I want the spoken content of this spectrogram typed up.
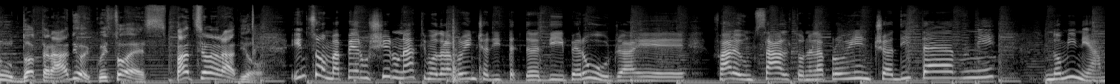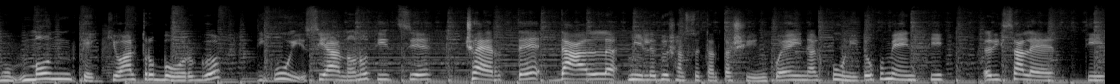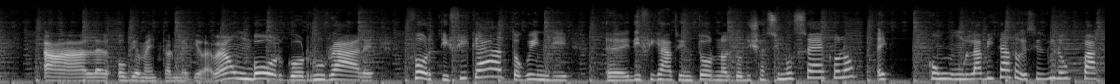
Su Dot Radio e questo è Spazio alla Radio. Insomma, per uscire un attimo dalla provincia di, eh, di Perugia e fare un salto nella provincia di Terni, nominiamo Montecchio, altro borgo di cui si hanno notizie certe dal 1275 e in alcuni documenti risalenti al- ovviamente al Medioevo. È un borgo rurale fortificato, quindi eh, edificato intorno al XII secolo e con l'abitato che si sviluppa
